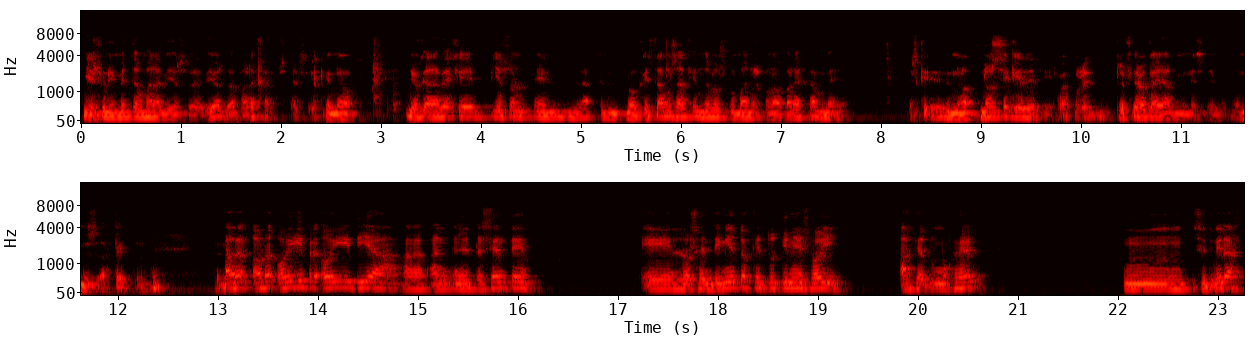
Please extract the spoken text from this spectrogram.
Y es un invento maravilloso de Dios, la pareja. O sea, si es que no. Yo cada vez que pienso en, la- en lo que estamos haciendo los humanos con la pareja, me, es que no, no sé qué decir. Prefiero callarme en ese, en ese aspecto. ¿no? Ahora, hoy, día, en el presente, eh, los sentimientos que tú tienes hoy hacia tu mujer, mm, si tuvieras,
